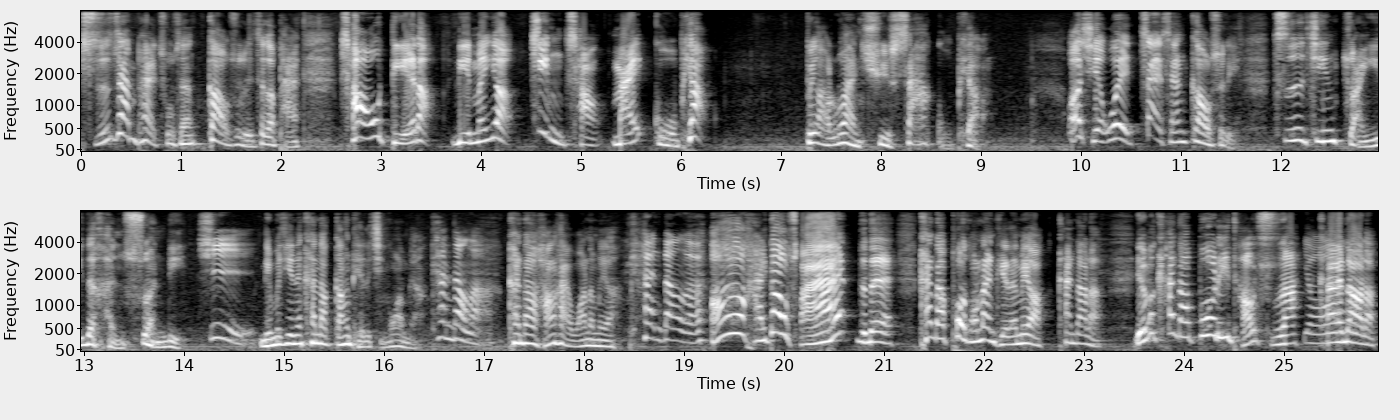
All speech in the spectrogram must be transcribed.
实战派出身，告诉你这个盘超跌了，你们要进场买股票，不要乱去杀股票。而且我也再三告诉你，资金转移的很顺利。是，你们今天看到钢铁的情况了没有？看到了。看到航海王了没有？看到了。哦，海盗船，对不对？看到破铜烂铁了没有？看到了。有没有看到玻璃陶瓷啊？有。看到了。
